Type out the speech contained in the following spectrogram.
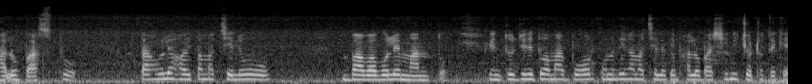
ভালোবাসতো তাহলে হয়তো আমার ছেলেও বাবা বলে মানতো। কিন্তু যেহেতু আমার বর কোনোদিন আমার ছেলেকে ভালোবাসিনি ছোটো থেকে,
